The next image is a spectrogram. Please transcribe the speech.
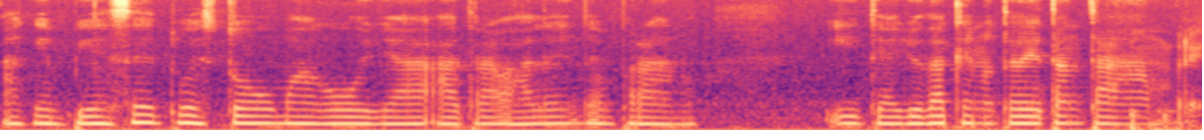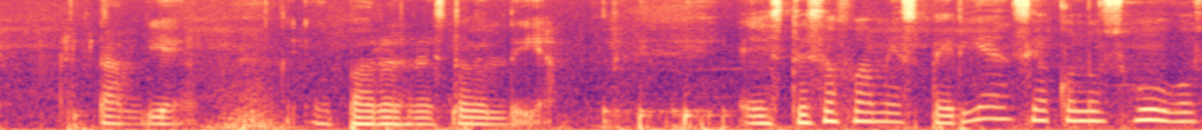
a que empiece tu estómago ya a trabajar desde temprano y te ayuda a que no te dé tanta hambre también eh, para el resto del día. Este, esa fue mi experiencia con los jugos.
